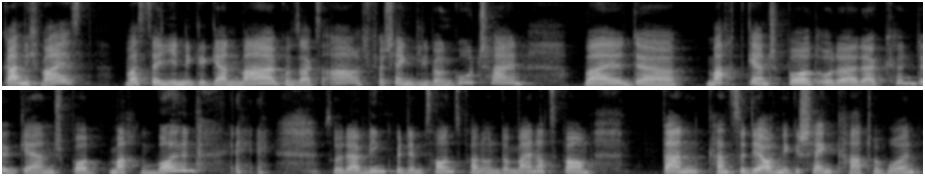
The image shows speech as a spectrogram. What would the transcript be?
gar nicht weißt, was derjenige gern mag und sagst, ah, ich verschenke lieber einen Gutschein, weil der macht gern Sport oder der könnte gern Sport machen wollen. so der Wink mit dem Zaunsfall unter dem Weihnachtsbaum. Dann kannst du dir auch eine Geschenkkarte holen.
